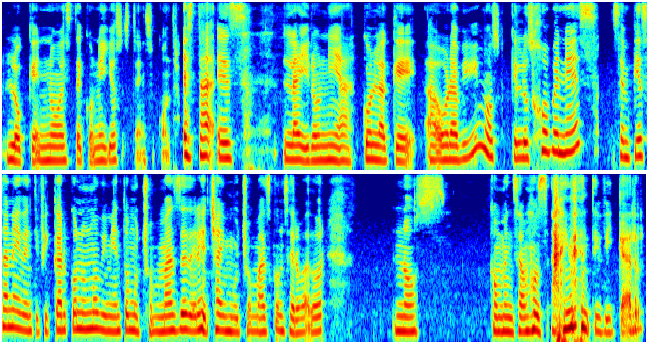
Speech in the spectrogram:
lo que no esté con ellos está en su contra. Esta es la ironía con la que ahora vivimos, que los jóvenes se empiezan a identificar con un movimiento mucho más de derecha y mucho más conservador. Nos comenzamos a identificar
